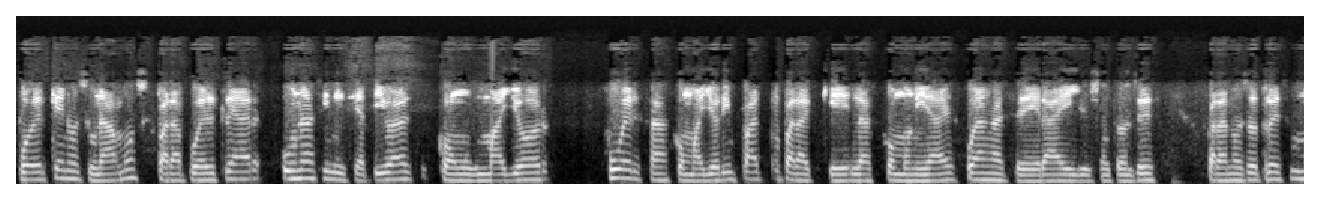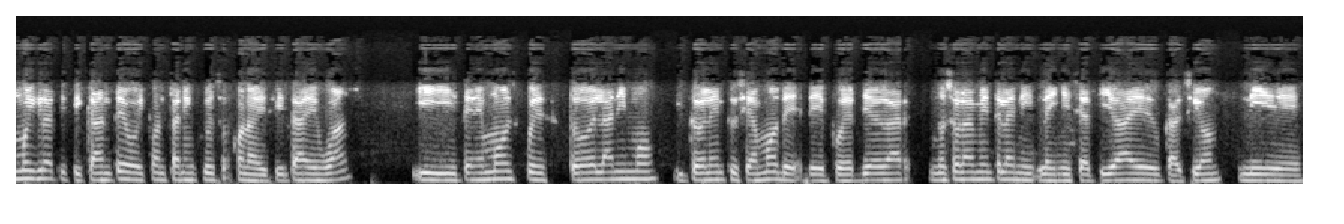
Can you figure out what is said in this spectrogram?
poder que nos unamos para poder crear unas iniciativas con mayor fuerza, con mayor impacto para que las comunidades puedan acceder a ellos. Entonces, para nosotros es muy gratificante hoy contar incluso con la visita de Juan y tenemos pues todo el ánimo y todo el entusiasmo de, poder llegar no solamente la, la iniciativa de educación ni de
